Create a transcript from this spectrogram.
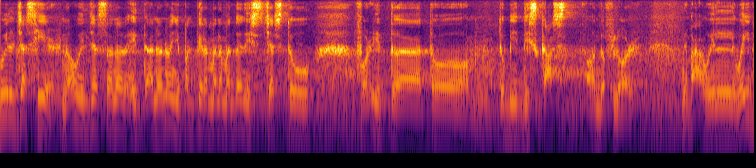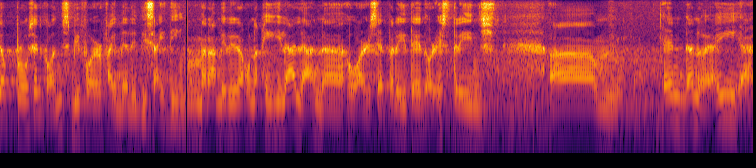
we'll just hear, no? We'll just, ano, it, ano naman, yung pagpirma naman doon is just to, for it uh, to, to be discussed on the floor. Di ba? We'll weigh the pros and cons before finally deciding. Marami rin ako nakikilala na who are separated or estranged. Um, and ano, I, uh,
